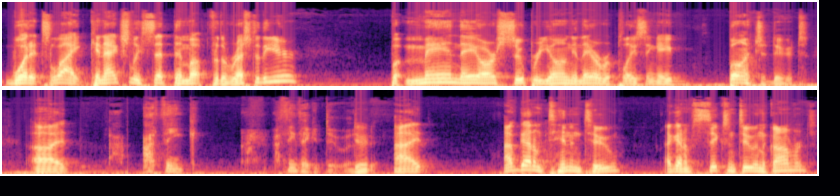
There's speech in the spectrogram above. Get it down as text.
what it's like can actually set them up for the rest of the year. But man, they are super young and they are replacing a bunch of dudes. Uh, I think, I think they could do it. dude, I, I've got them ten and two. I got them six and two in the conference,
